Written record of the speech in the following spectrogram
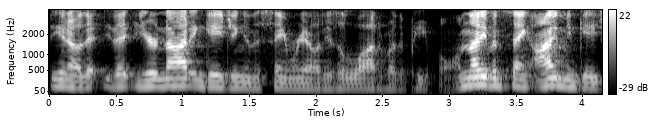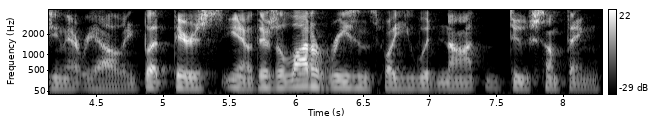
you know that, that you're not engaging in the same reality as a lot of other people. I'm not even saying i'm engaging that reality but there's you know there's a lot of reasons why you would not do something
